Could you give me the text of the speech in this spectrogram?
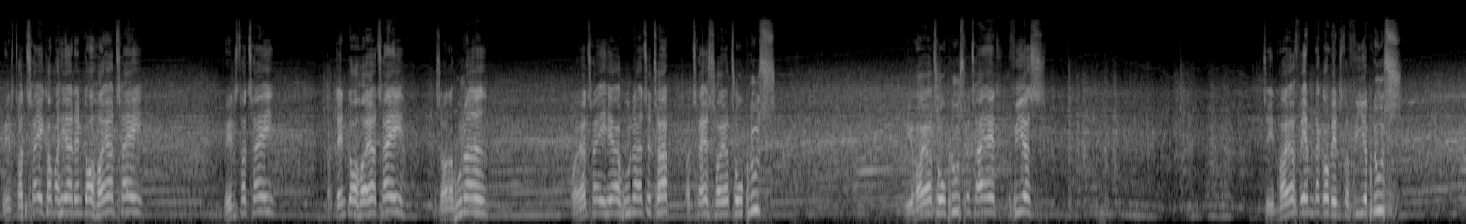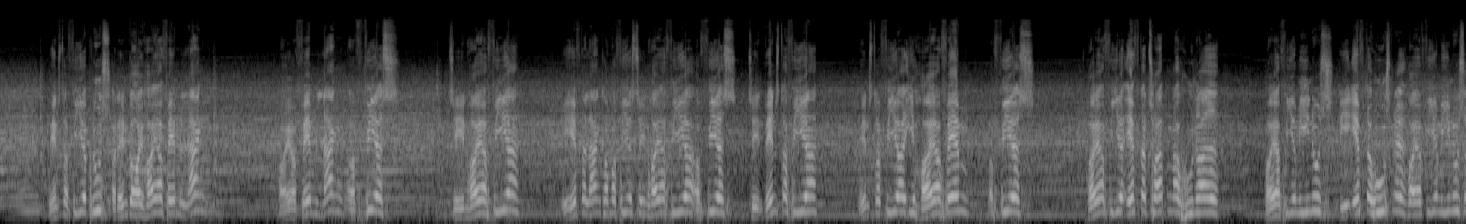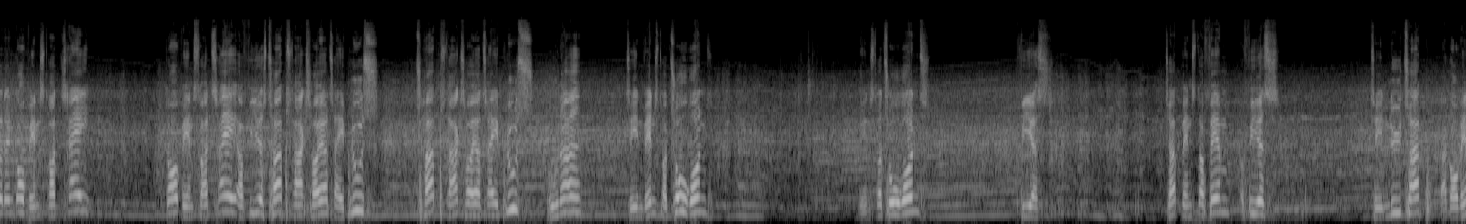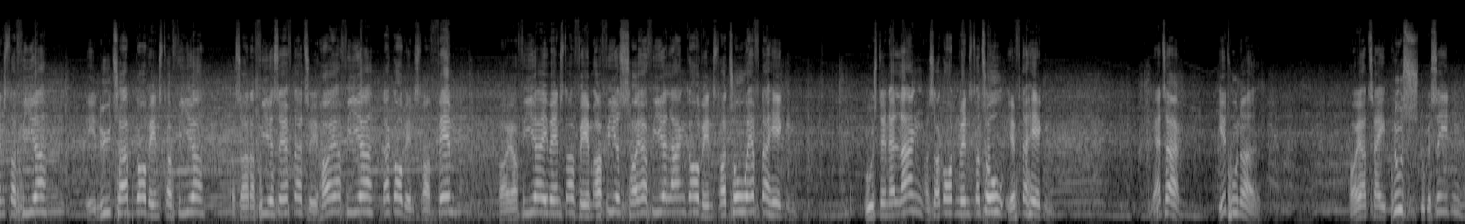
Venstre 3 kommer her, den går højre 3. Venstre 3. Og den går højre 3. Og så er der 100. Højre 3 her, 100 til top. Og 60 højre 2 plus. Det er højre 2 plus med træet. 80. Til en højre 5, der går venstre 4 plus. Venstre 4 plus, og den går i højre 5 langt. Højre 5 lang og 80 til en højre 4. Efter lang kommer 80 til en højre 4 og 80 til en venstre 4. Venstre 4 i højre 5 og 80. Højre 4 efter toppen og 100. Højre 4 minus. Det er efter husene. Højre 4 minus, og den går venstre 3. Går venstre 3 og 80 top. Straks højre 3 plus. Top straks højre 3 plus. 100 til en venstre 2 rundt. Venstre 2 rundt. 80. Top venstre 5 og 80 til en ny top. Der går venstre 4. En ny top går venstre 4. Og så er der 80 efter til højre 4. Der går venstre 5. Højre 4 i venstre 5. Og 80 højre 4 lang går venstre 2 efter hækken. Husk, den er lang, og så går den venstre 2 efter hækken. Ja tak. 100. Højre 3 plus. Du kan se den.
